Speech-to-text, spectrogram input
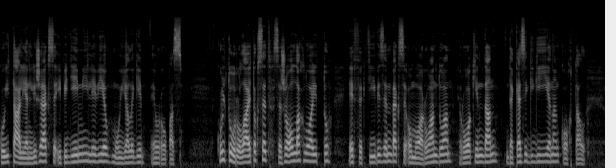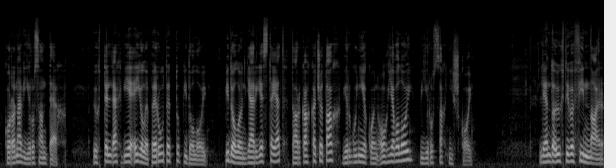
kun Italian lisäksi epidemia leviää muijallekin Euroopassa. Kulttuurulaitokset se olla luoittu effektiivisemmäksi omaa ruondua, ruokindan ja käsigigienan kohtal koronavirusan täh. Yhtellä vie ei ole peruutettu pidoloi. Pidoloin järjestäjät tarkahkatsotah virguniekoin ohjavoloi virussah niskoi. Lentoyhtiö Finnair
